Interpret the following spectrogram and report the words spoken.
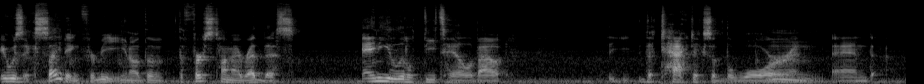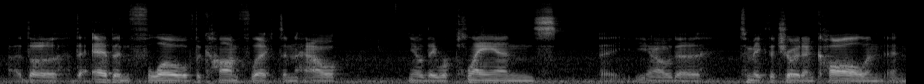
it was exciting for me. You know, the the first time I read this, any little detail about the, the tactics of the war Mm. and and the the ebb and flow of the conflict and how you know they were plans, uh, you know, to to make the Choedan Kal and and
